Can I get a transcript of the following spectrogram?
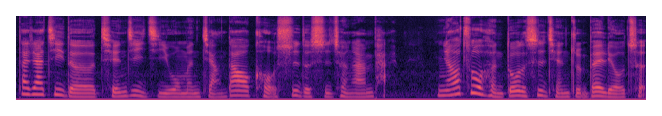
大家记得前几集我们讲到口试的时程安排，你要做很多的事前准备流程。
